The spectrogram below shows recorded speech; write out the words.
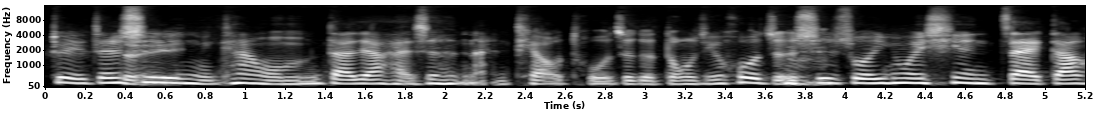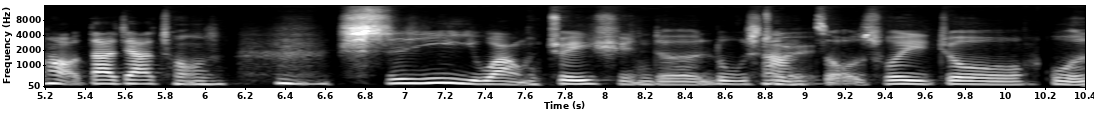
对，但是你看，我们大家还是很难跳脱这个东西，或者是说，因为现在刚好大家从失忆往追寻的路上走，所以就我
